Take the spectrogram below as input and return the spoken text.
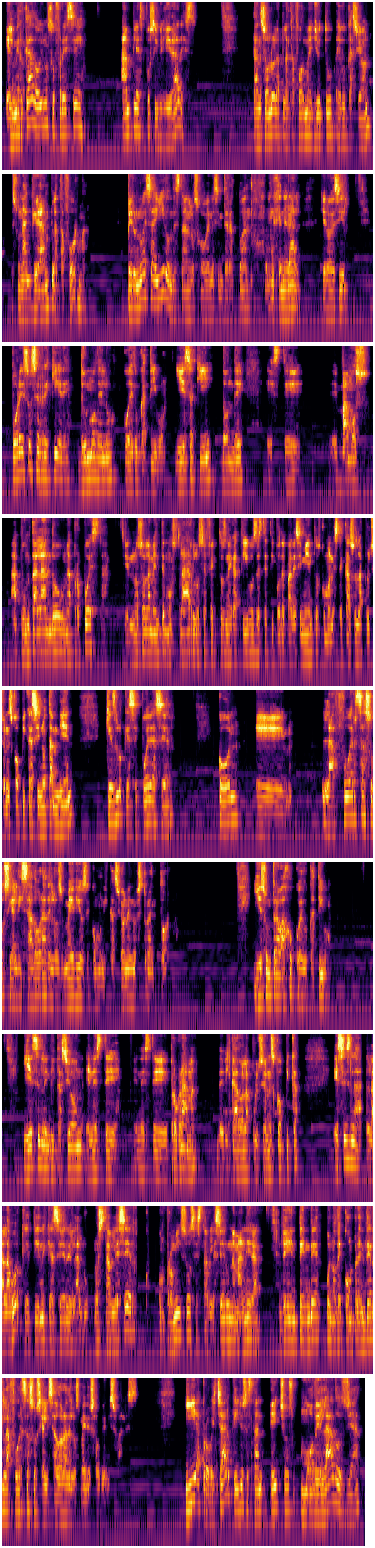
El mercado hoy nos ofrece amplias posibilidades. Tan solo la plataforma YouTube Educación es una gran plataforma, pero no es ahí donde están los jóvenes interactuando en general. Quiero decir, por eso se requiere de un modelo coeducativo y es aquí donde este, eh, vamos apuntalando una propuesta. no solamente mostrar los efectos negativos de este tipo de padecimientos, como en este caso es la pulsión escópica, sino también qué es lo que se puede hacer con eh, la fuerza socializadora de los medios de comunicación en nuestro entorno. Y es un trabajo coeducativo y esa es la invitación en este, en este programa dedicado a la pulsión escópica. Esa es la, la labor que tiene que hacer el alumno, establecer compromisos, establecer una manera de entender, bueno, de comprender la fuerza socializadora de los medios audiovisuales y aprovechar que ellos están hechos, modelados ya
